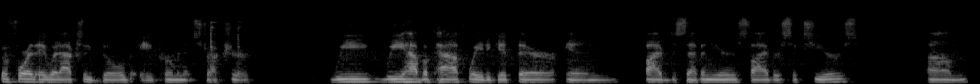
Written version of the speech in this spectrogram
before they would actually build a permanent structure. We, we have a pathway to get there in five to seven years, five or six years, um,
